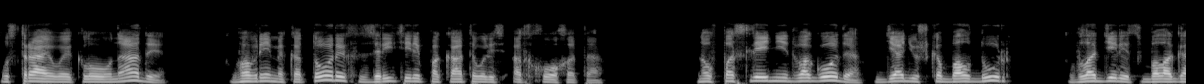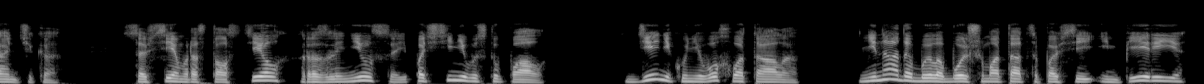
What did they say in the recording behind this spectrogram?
устраивая клоунады, во время которых зрители покатывались от хохота. Но в последние два года дядюшка Балдур, владелец балаганчика, совсем растолстел, разленился и почти не выступал. Денег у него хватало. Не надо было больше мотаться по всей империи,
